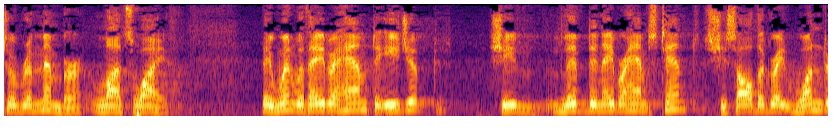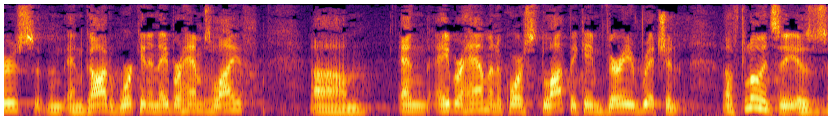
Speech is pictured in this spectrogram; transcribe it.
to remember Lot's wife. They went with Abraham to Egypt. She lived in Abraham's tent. She saw the great wonders and God working in Abraham's life. Um, and Abraham and of course Lot became very rich and affluency is,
